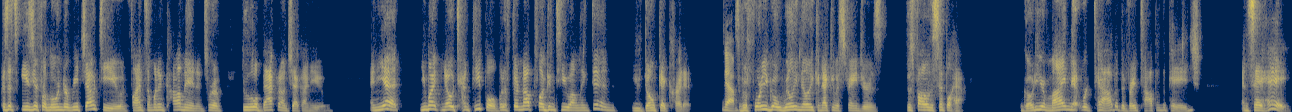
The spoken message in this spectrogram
because it's easier for Lauren to reach out to you and find someone in common and sort of do a little background check on you. And yet, you might know 10 people, but if they're not plugged into you on LinkedIn, you don't get credit. Yeah. So before you go willy nilly connecting with strangers, just follow the simple hack. Go to your My Network tab at the very top of the page and say, hey,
